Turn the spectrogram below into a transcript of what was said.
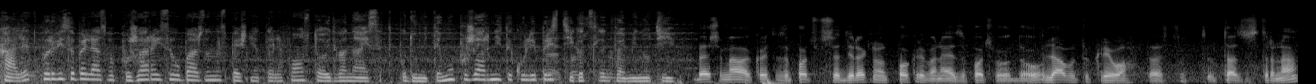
Халет първи забелязва пожара и се обажда на спешния телефон 112. По думите му, пожарните коли пристигат след две минути. Беше малък, който започваше директно от покрива, не е започвал отдолу. Лявото крило, т.е. От, от тази страна.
